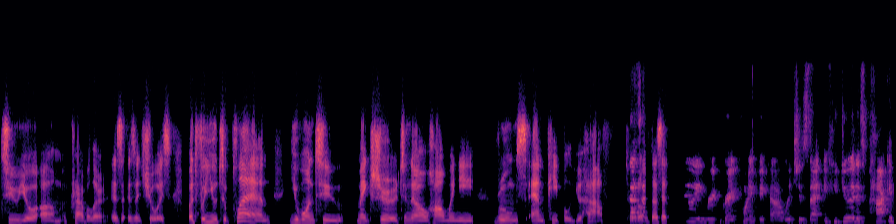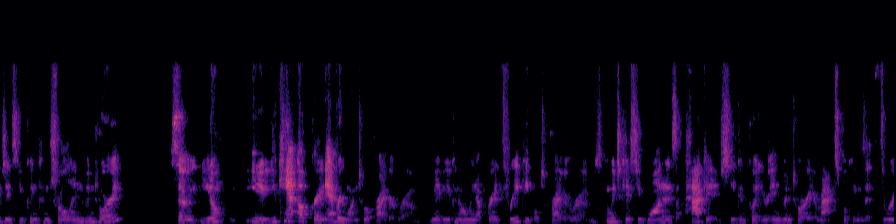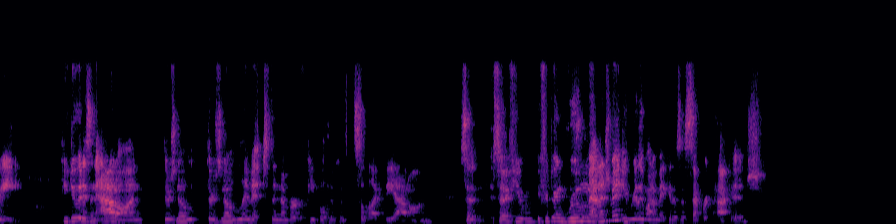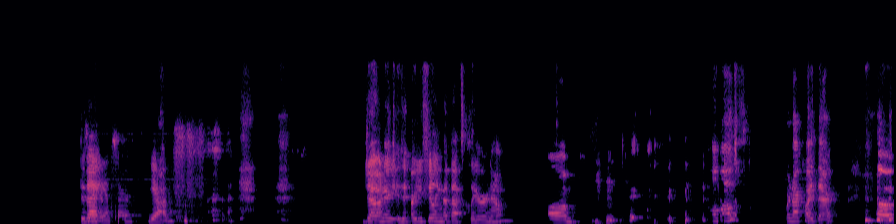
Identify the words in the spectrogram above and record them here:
to your um, traveler as, as a choice. But for you to plan, you want to make sure to know how many rooms and people you have That's total. Does it? really great point, Vika, which is that if you do it as packages, you can control inventory. So you don't, you know, you can't upgrade everyone to a private room. Maybe you can only upgrade three people to private rooms, in which case you want it as a package. So you can put your inventory, your max bookings at three. If you do it as an add-on, there's no, there's no limit to the number of people who can select the add-on. So, so if you, if you're doing room management, you really want to make it as a separate package. Does Did I that answer? Yeah. Joan, are you, are you feeling that that's clearer now? Um, Almost. We're not quite there. uh,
